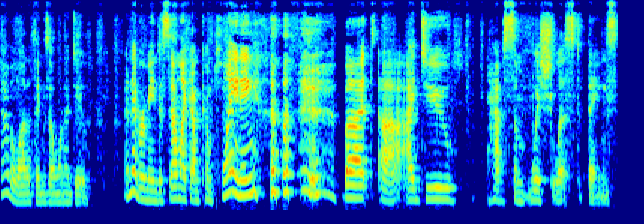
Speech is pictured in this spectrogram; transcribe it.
I have a lot of things I want to do. I never mean to sound like I'm complaining, but uh, I do have some wish list things.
